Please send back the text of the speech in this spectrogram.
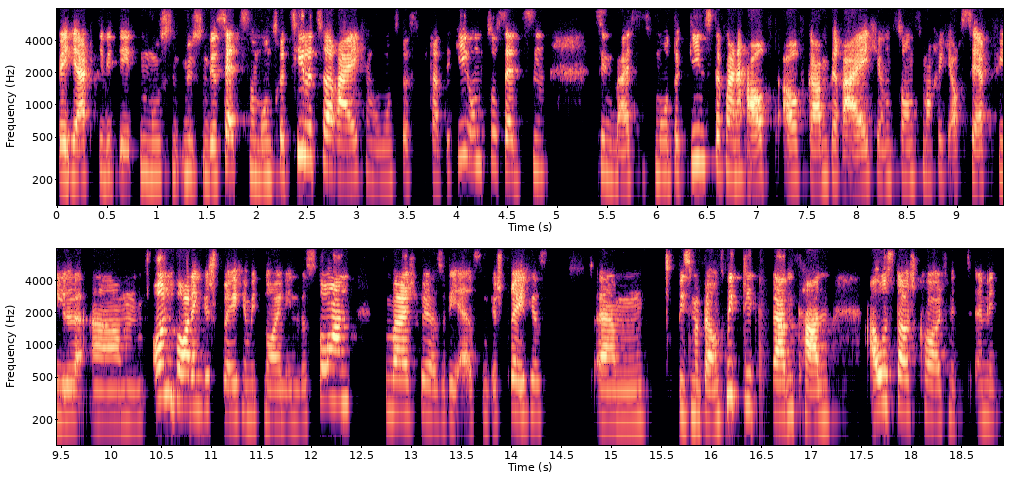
welche Aktivitäten muss, müssen wir setzen, um unsere Ziele zu erreichen, um unsere Strategie umzusetzen, sind meistens Montag, Dienstag meine Hauptaufgabenbereiche und sonst mache ich auch sehr viel ähm, Onboarding-Gespräche mit neuen Investoren zum Beispiel, also die ersten Gespräche, ähm, bis man bei uns Mitglied werden kann, Austauschcalls mit, äh, mit,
